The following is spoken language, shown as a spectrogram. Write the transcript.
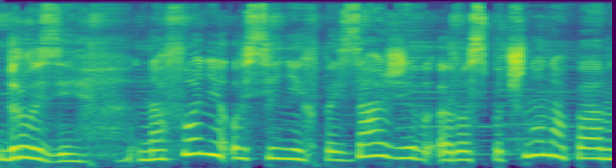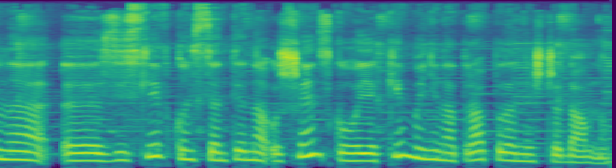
Друзі, на фоні осінніх пейзажів розпочну, напевне, е, зі слів Константина Ошинського, які мені натрапили нещодавно.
